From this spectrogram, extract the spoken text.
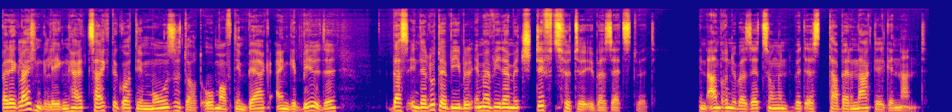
Bei der gleichen Gelegenheit zeigte Gott dem Mose dort oben auf dem Berg ein Gebilde, das in der Lutherbibel immer wieder mit Stiftshütte übersetzt wird. In anderen Übersetzungen wird es Tabernakel genannt.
